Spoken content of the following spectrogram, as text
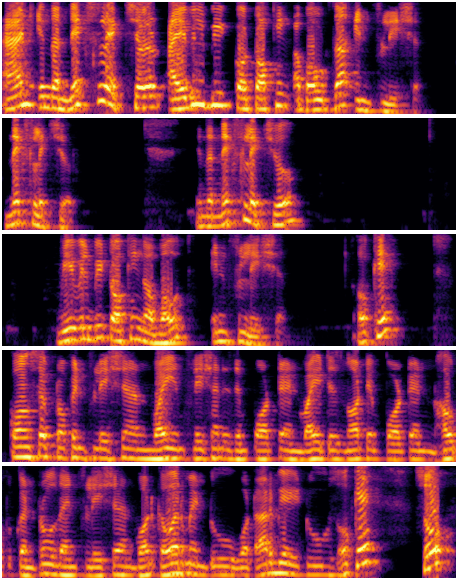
And in the next lecture I will be talking about the inflation. Next lecture in the next lecture, we will be talking about inflation. Okay? Concept of inflation, why inflation is important, why it is not important, how to control the inflation, what government do, what RBI does. Okay? So,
